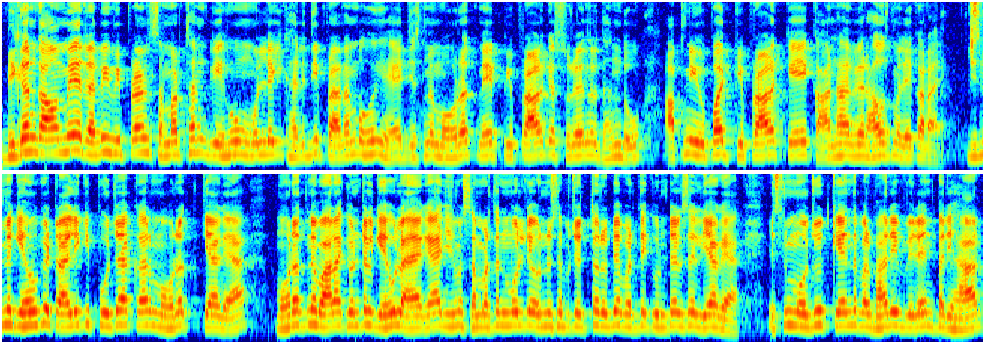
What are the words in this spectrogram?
भिगन गाँव में रवि विपणन समर्थन गेहूँ मूल्य की खरीदी प्रारंभ हुई है, जिसमें मुहूर्त में पिपराड़ के सुरेंद्र धंधु अपनी उपज पिपराड़ के कान्हा वेयर हाउस में लेकर आए, जिसमें गेहूँ की ट्राली की पूजा कर मुहूर्त किया गया। मुहूर्त में 12 क्विंटल गेहूँ लाया गया, जिसमें समर्थन मूल्य उन्नीस सौ पचहत्तर रुपये प्रति क्विंटल से लिया गया। इसमें मौजूद केंद्र प्रभारी वीरेंद्र परिहार,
